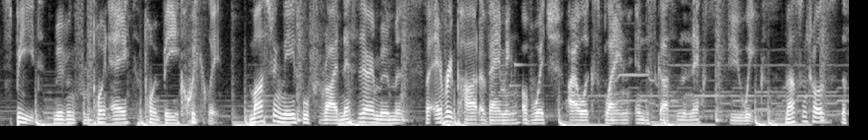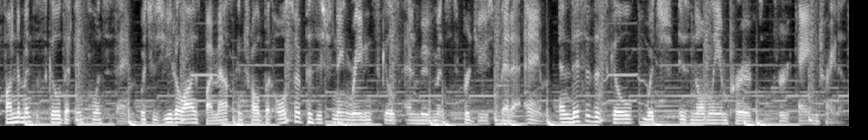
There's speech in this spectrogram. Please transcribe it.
Speed, moving from point A to point B quickly. Mastering these will provide necessary movements for every part of aiming, of which I will explain and discuss in the next few weeks. Mouse control is the fundamental skill that influences aim, which is utilized by mouse control but also positioning, reading skills, and movements to produce better aim. And this is the skill which is normally improved through aim trainers.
